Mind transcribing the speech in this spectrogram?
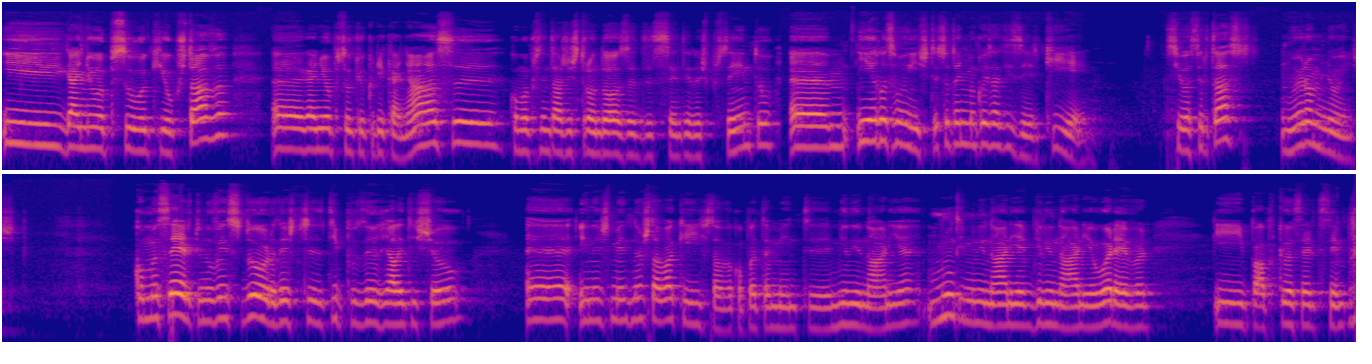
e ganhou a pessoa que eu gostava, uh, ganhou a pessoa que eu queria que ganhasse, com uma porcentagem estrondosa de 62%. Um, e em relação a isto, eu só tenho uma coisa a dizer, que é, se eu acertasse no Euro Milhões, como acerto no vencedor deste tipo de reality show, Uh, eu neste momento não estava aqui, estava completamente milionária, multimilionária, bilionária, whatever. E pá, porque eu acerto sempre.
